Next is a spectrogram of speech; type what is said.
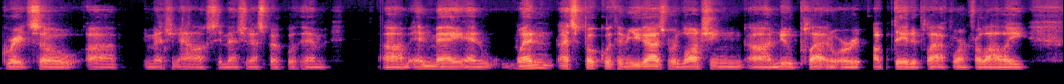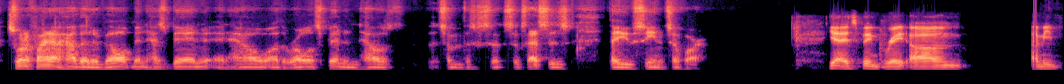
Great. So uh, you mentioned Alex. You mentioned I spoke with him um, in May, and when I spoke with him, you guys were launching a new platform or updated platform for Lolli. Just want to find out how the development has been and how uh, the role it's been, and how some of the successes that you've seen so far. Yeah, it's been great. Um, I mean,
